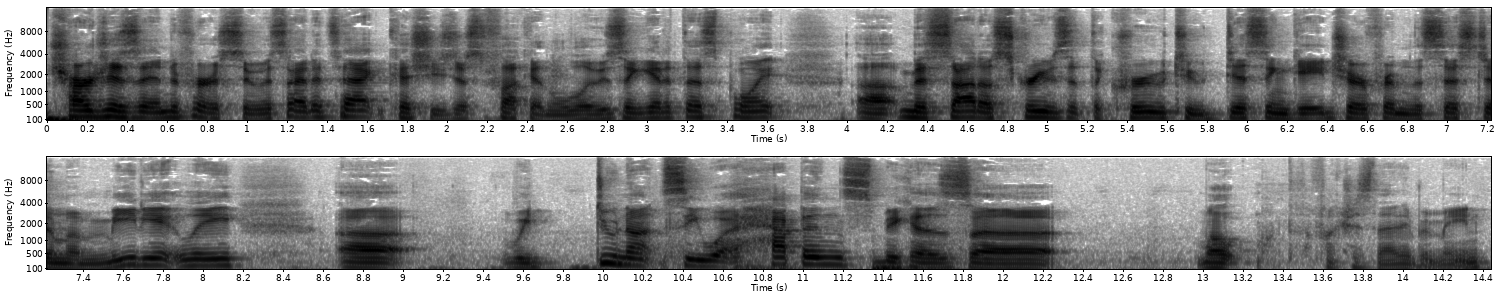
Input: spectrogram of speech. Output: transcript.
charges in for a suicide attack because she's just fucking losing it at this point. Uh, Misato screams at the crew to disengage her from the system immediately. Uh, we do not see what happens because, uh, well, what the fuck does that even mean?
